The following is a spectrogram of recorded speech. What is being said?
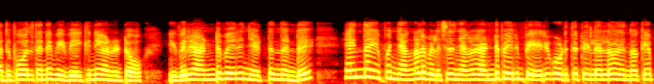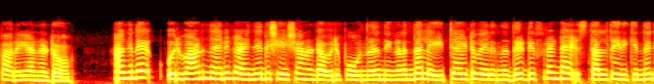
അതുപോലെ തന്നെ വിവേകിനെയാണ് കേട്ടോ ഇവർ രണ്ടുപേരും ഞെട്ടുന്നുണ്ട്. എന്താ ഇപ്പൊ ഞങ്ങൾ വിളിച്ചത്? ഞങ്ങൾ രണ്ടുപേരും പേര് കൊടുത്തിട്ടില്ലല്ലോ എന്നൊക്കെ പറയാണ് കേട്ടോ അങ്ങനെ ഒരുപാട് നേരം കഴിഞ്ഞതിന് ശേഷമാണ് കേട്ടോ അവർ പോകുന്നത്. നിങ്ങൾ എന്താ ലേറ്റ് ആയിട്ട് വരുന്നത്? ഡിഫറെന്റ് സ്ഥലത്ത് ഇരിക്കുന്ന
